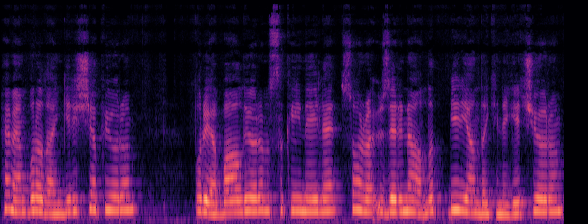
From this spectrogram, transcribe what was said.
Hemen buradan giriş yapıyorum. Buraya bağlıyorum sık iğne ile. Sonra üzerine alıp bir yandakine geçiyorum.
